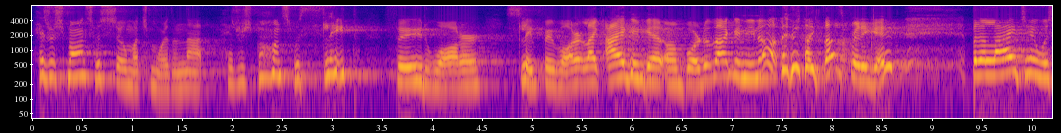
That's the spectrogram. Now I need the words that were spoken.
His response was so much more than that. His response was sleep, food, water, sleep, food, water. Like, I can get on board with that, can you not? like, that's pretty good. But Elijah was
